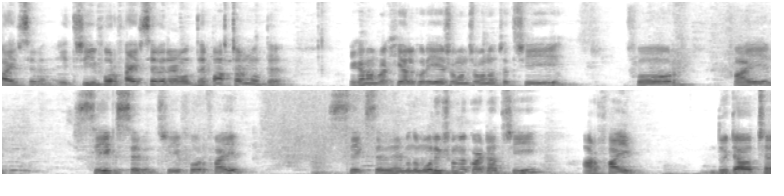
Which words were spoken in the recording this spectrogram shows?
ফাইভ সেভেন এই থ্রি ফোর ফাইভ সেভেনের মধ্যে, পাঁচটার মধ্যে, এখানে আমরা খেয়াল করি, এ সমান সমান হচ্ছে three four five six seven three four five six seven এর মধ্যে মৌলিক সংখ্যা কয়টা? থ্রি আর ফাইভ দুইটা হচ্ছে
